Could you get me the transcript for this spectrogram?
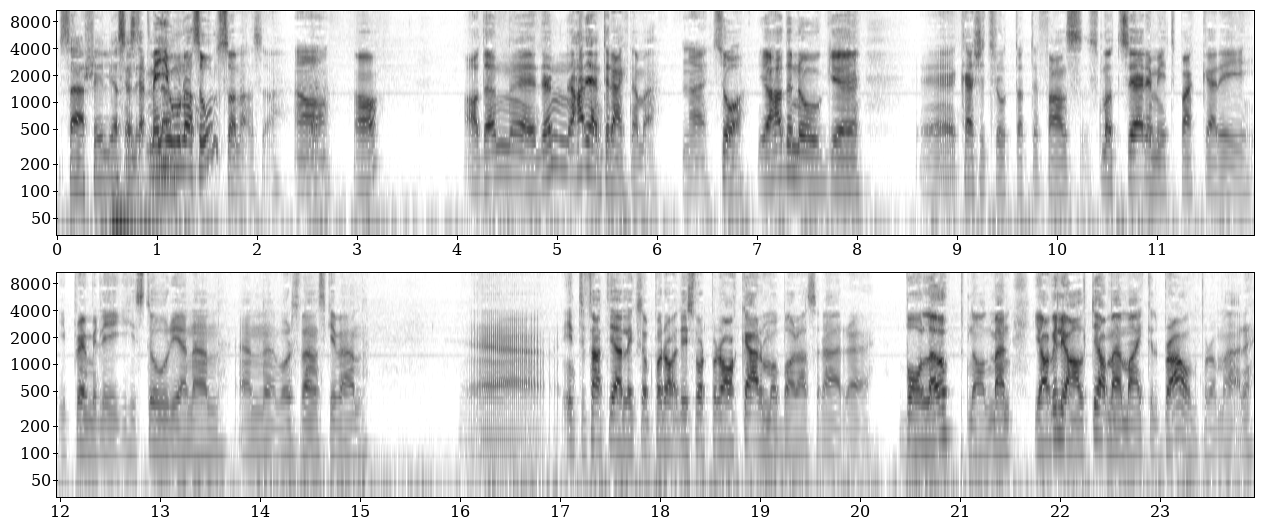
särskilja sig Just lite Med grann. Jonas Olsson alltså? Ja, Ja. Ja den, eh, den hade jag inte räknat med. nej. Så, jag hade nog eh, eh, kanske trott att det fanns smutsigare mittbackar i, i Premier League-historien än, än vår svenske vän. Eh, inte för att jag liksom, på, det är svårt på rak arm att bara sådär eh, bolla upp någon. Men jag vill ju alltid ha med Michael Brown på de här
